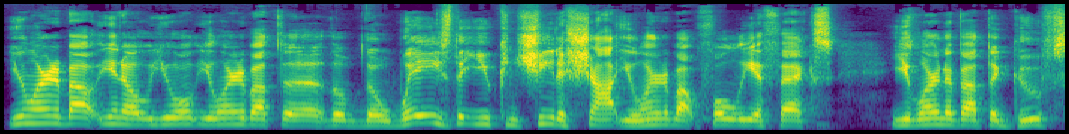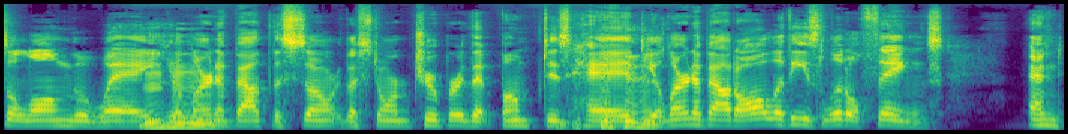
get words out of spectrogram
you learn about you know you you learn about the, the the ways that you can cheat a shot. You learn about foley effects you learn about the goofs along the way you Mhm. learn about the stor- the stormtrooper that bumped his head you learn about all of these little things and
